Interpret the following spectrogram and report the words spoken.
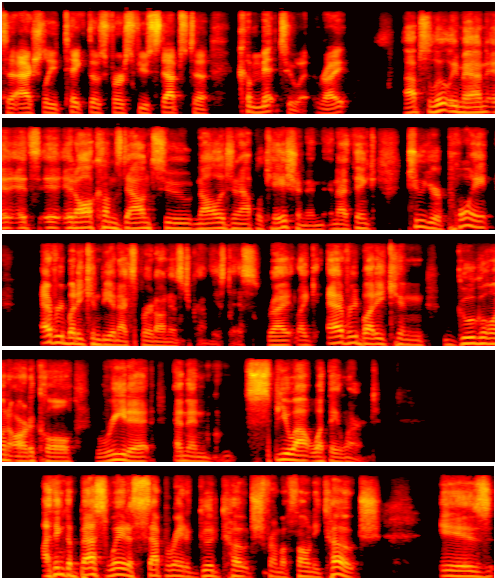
to actually take those first few steps to commit to it. Right. Absolutely, man. It, it's it, it all comes down to knowledge and application, and and I think to your point, everybody can be an expert on Instagram these days, right? Like everybody can Google an article, read it, and then spew out what they learned. I think the best way to separate a good coach from a phony coach is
